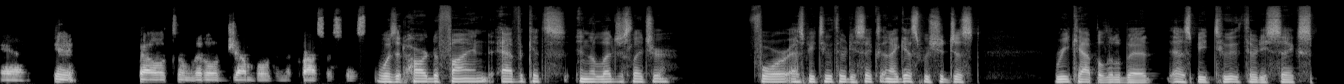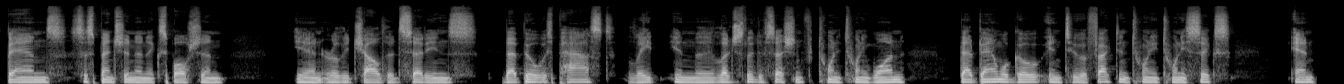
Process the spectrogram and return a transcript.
And it felt a little jumbled in the processes. Was it hard to find advocates in the legislature for SB 236? And I guess we should just recap a little bit. SB 236 bans suspension and expulsion in early childhood settings that bill was passed late in the legislative session for 2021. That ban will go into effect in 2026. And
